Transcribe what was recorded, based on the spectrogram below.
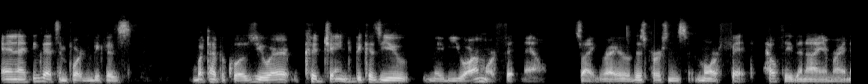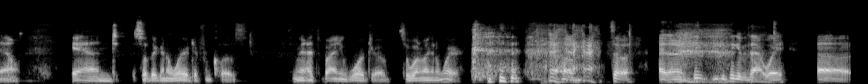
And I think that's important because what type of clothes you wear could change because you maybe you are more fit now. It's like, right, well, this person's more fit, healthy than I am right now. And so they're going to wear different clothes. So I'm going to have to buy a new wardrobe. So what am I going to wear? um, so I don't think you can think of it that way. Uh,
